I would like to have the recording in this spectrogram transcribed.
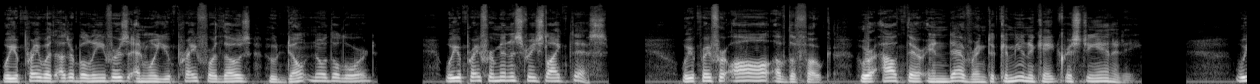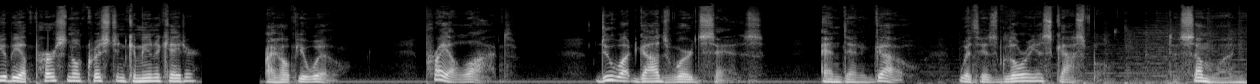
Will you pray with other believers? And will you pray for those who don't know the Lord? Will you pray for ministries like this? Will you pray for all of the folk who are out there endeavoring to communicate Christianity? Will you be a personal Christian communicator? I hope you will. Pray a lot. Do what God's Word says, and then go with His glorious gospel to someone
